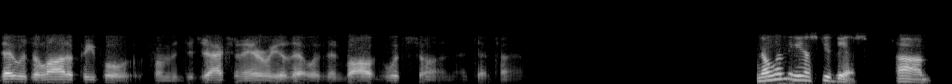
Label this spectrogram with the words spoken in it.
there was a lot of people from the Jackson area that was involved with Sun at that time. Now let me ask you this: um,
